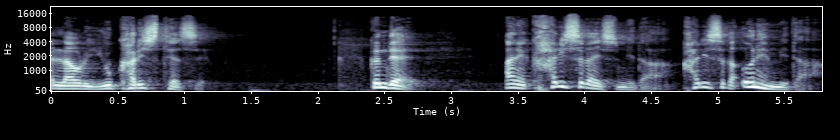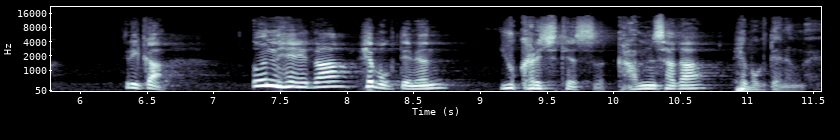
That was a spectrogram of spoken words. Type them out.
헬라어로 유카리스트였어요. 근데 안에 카리스가 있습니다. 카리스가 은혜입니다. 그러니까 은혜가 회복되면 유카리스테스 감사가 회복되는 거예요.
